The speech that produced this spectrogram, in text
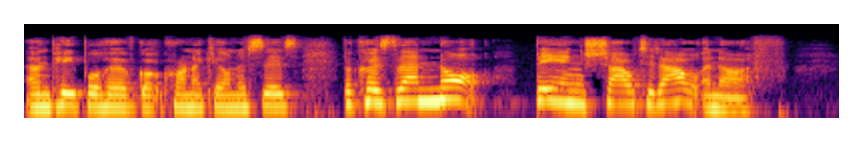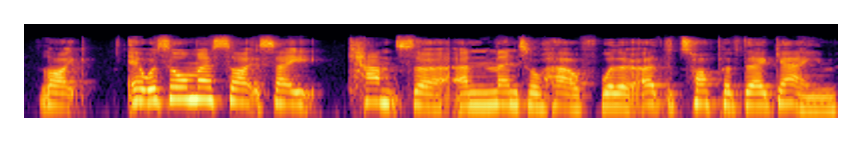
and people who have got chronic illnesses because they're not being shouted out enough. Like, it was almost like, say, cancer and mental health were at the top of their game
